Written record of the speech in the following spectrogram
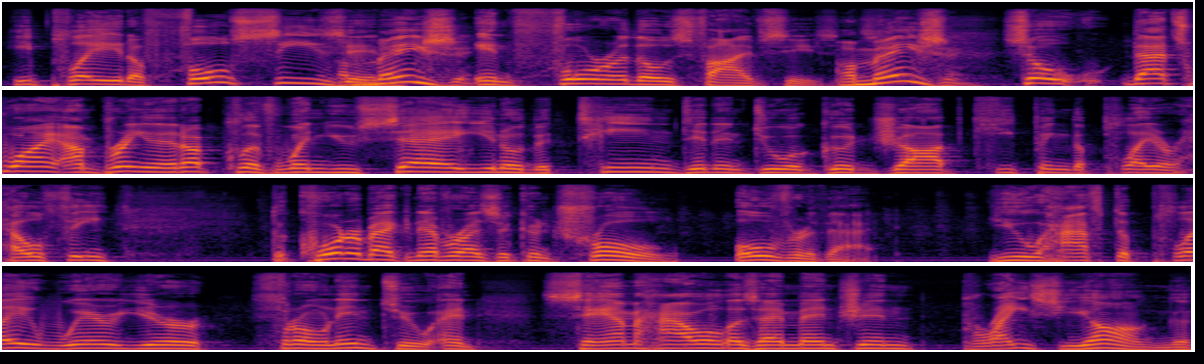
He played a full season Amazing. in four of those five seasons. Amazing. So that's why I'm bringing it up, Cliff. When you say, you know, the team didn't do a good job keeping the player healthy, the quarterback never has a control over that. You have to play where you're thrown into. And Sam Howell, as I mentioned, Bryce Young,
